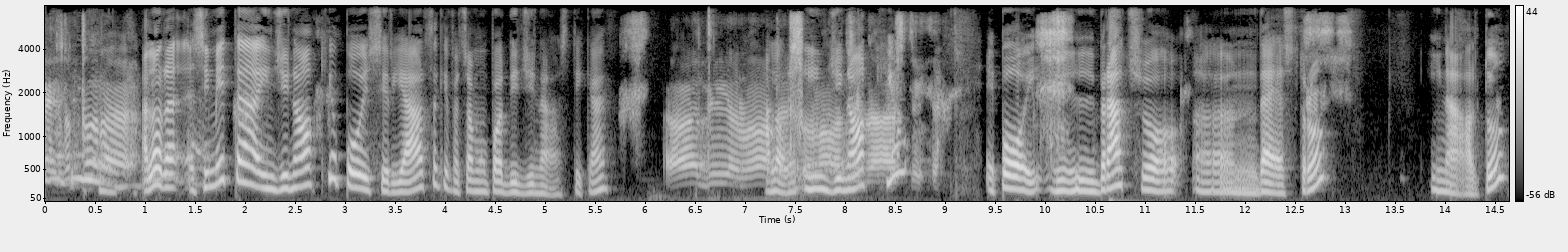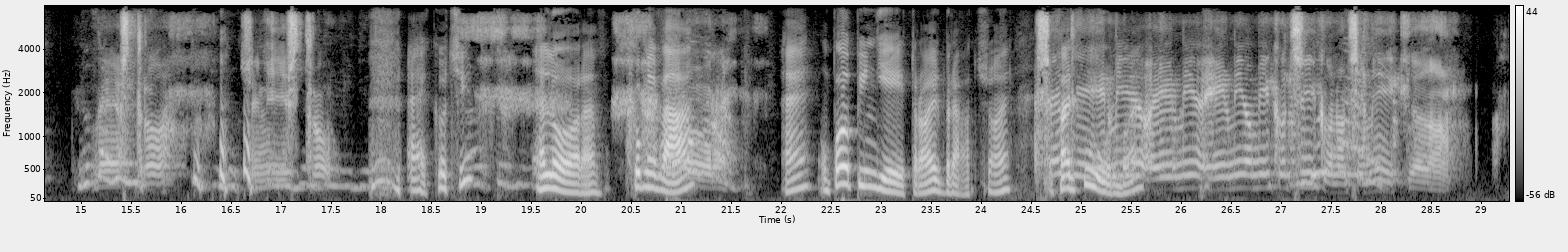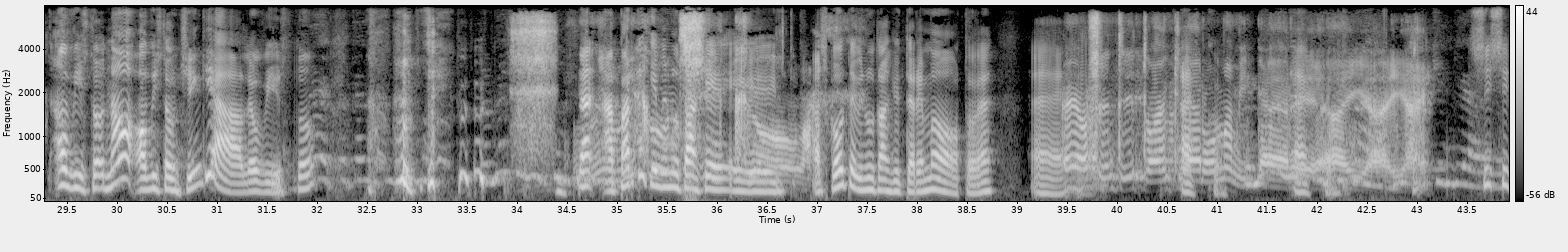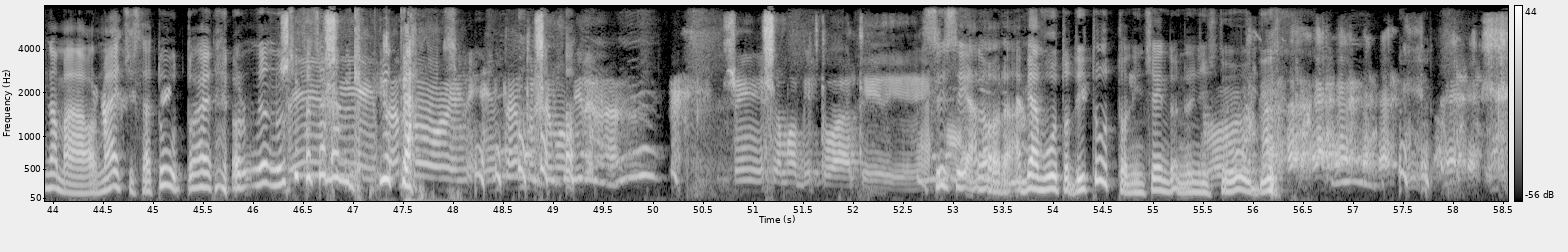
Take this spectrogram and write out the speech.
il dottor. Allora, eh, si metta in ginocchio, poi si rialza che facciamo un po' di ginnastica, eh. Oddio, no. Allora, in no, ginocchio. ginnastica. E poi il braccio ehm, destro in alto, Destro, sinistro. eccoci. Allora, come va? Allora, Eh? Un po' più indietro, eh, il braccio, eh. Fa il Senti, furbo, eh. Il, mio, il mio amico Cico non c'è mica. Ho visto, no, ho visto un cinghiale, ho visto. Eh, a parte che è venuto anche, eh, il- ascolta, è venuto anche il terremoto, eh. Eh, Eh, ho sentito anche a Ecco. Roma mi pare. Ecco. Ai, ai, ai. Sì, sì, no, ma ormai ci sta tutto, eh. Or- non non ci Sì, facciamo sì, mica più intanto, caso. intanto siamo abituati. Sì, siamo abituati. Sì, sì, allora, abbiamo avuto di tutto, l'incendio negli studi.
